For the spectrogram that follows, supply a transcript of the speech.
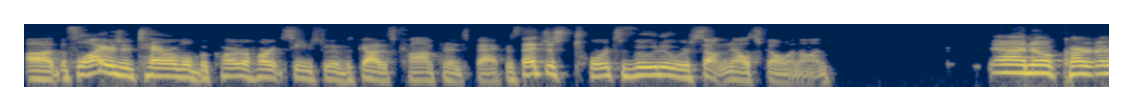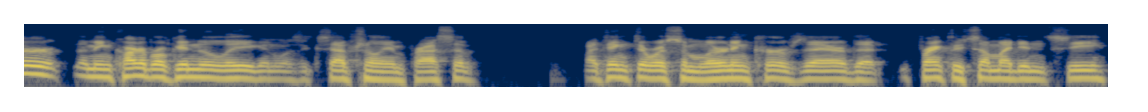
Uh, the Flyers are terrible, but Carter Hart seems to have got his confidence back. Is that just torts voodoo or something else going on? Uh, no, Carter. I mean, Carter broke into the league and was exceptionally impressive. I think there was some learning curves there that, frankly, some I didn't see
